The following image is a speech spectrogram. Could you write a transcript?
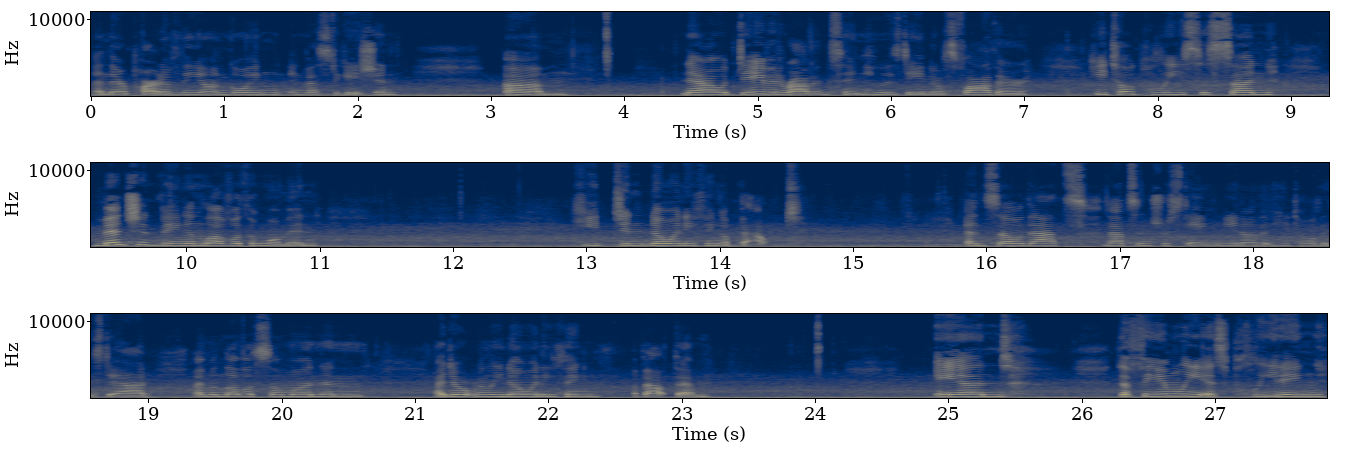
and they're part of the ongoing investigation. Um, now, David Robinson, who is Daniel's father, he told police his son mentioned being in love with a woman he didn't know anything about. And so that's that's interesting, you know, that he told his dad, I'm in love with someone and I don't really know anything about them. And the family is pleading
